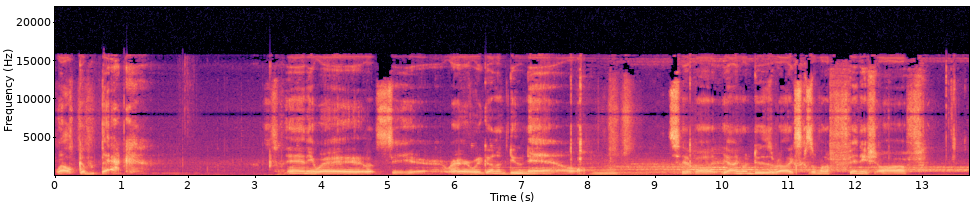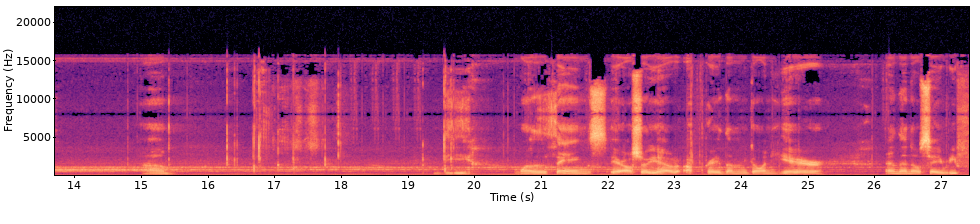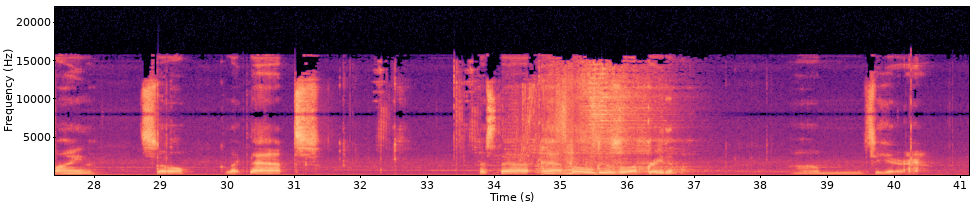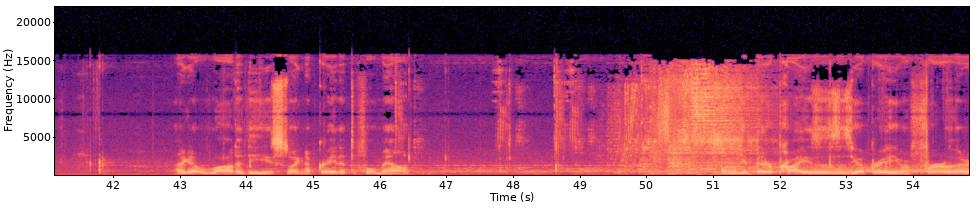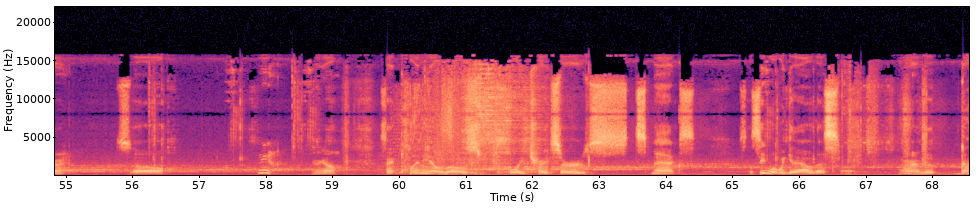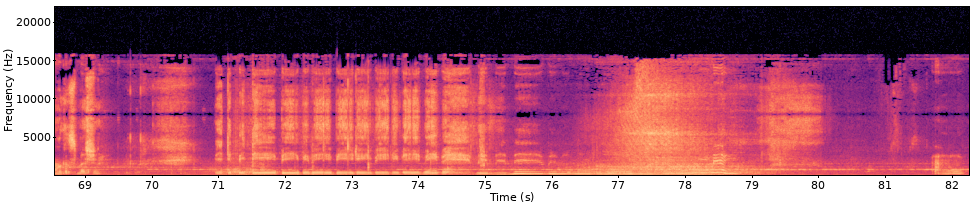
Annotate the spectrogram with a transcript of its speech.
Welcome back. Anyway, let's see here. Where are we gonna do now? Let's see if, uh, yeah, I'm gonna do this relics because I want to finish off. Um, the one of the things here. I'll show you how to upgrade them. Go in here, and then it'll say refine. So like that. Press that, and we'll do is we'll upgrade it. Um, let's see here. I got a lot of these, so I can upgrade it to full mount. And you get better prizes as you upgrade even further. So, yeah. There we go. It's like plenty of those void tracers, smacks. So let's see what we get out of this. I'm done with this mission.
